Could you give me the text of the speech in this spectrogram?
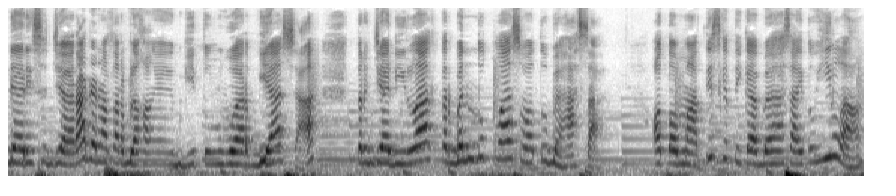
dari sejarah dan latar belakang yang begitu luar biasa, terjadilah terbentuklah suatu bahasa. Otomatis ketika bahasa itu hilang,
